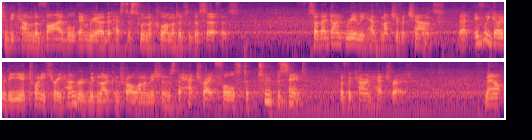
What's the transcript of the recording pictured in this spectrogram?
to become the viable embryo that has to swim a kilometre to the surface. So they don't really have much of a chance. But if we go to the year 2300 with no control on emissions, the hatch rate falls to 2% of the current hatch rate. Now,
